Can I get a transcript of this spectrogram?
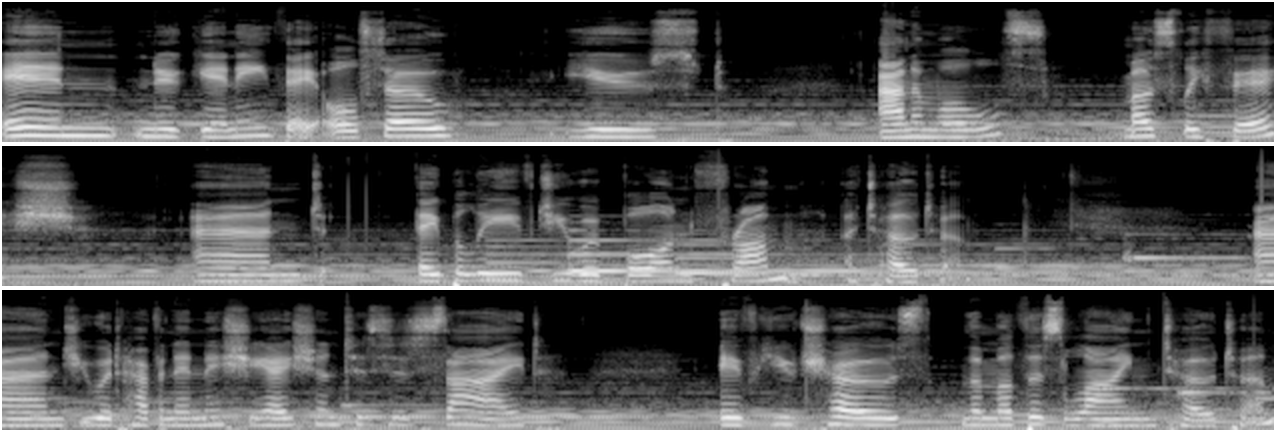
In New Guinea, they also used animals, mostly fish, and they believed you were born from a totem. And you would have an initiation to decide if you chose the mother's line totem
